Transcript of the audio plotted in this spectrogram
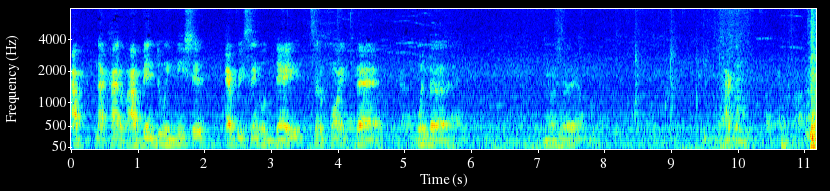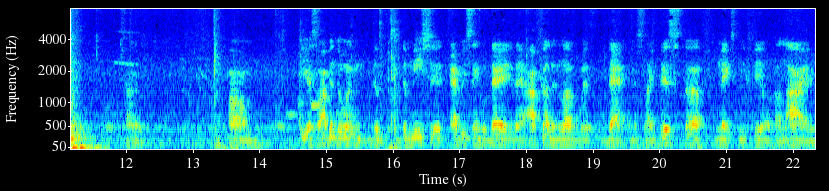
I not kind of, I've been doing me shit every single day to the point that when the, you know what I'm saying? I can try to, um, yeah. So I've been doing the the me shit every single day. That I fell in love with that, and it's like this stuff makes me feel alive.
